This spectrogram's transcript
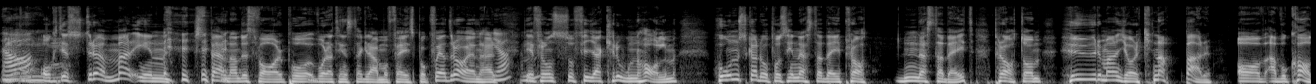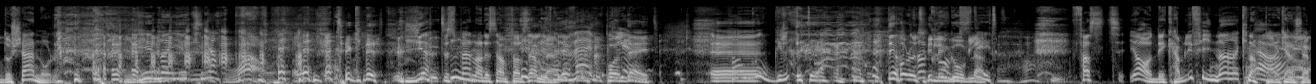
Ja. Och det strömmar in spännande svar på vårt Instagram och Facebook. Får jag dra en här? Ja. Det är från Sofia Kronholm. Hon ska då på sin nästa dejt, prata, nästa dejt prata om hur man gör knappar av avokadokärnor. Hur man gör knappar. Jag tycker det är ett jättespännande samtalsämne Verkligen. på en dejt. Har Eh, hon googlat det? det har hon Vad tydligen konstigt. googlat. Fast ja, det kan bli fina knappar Ja. kanske.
